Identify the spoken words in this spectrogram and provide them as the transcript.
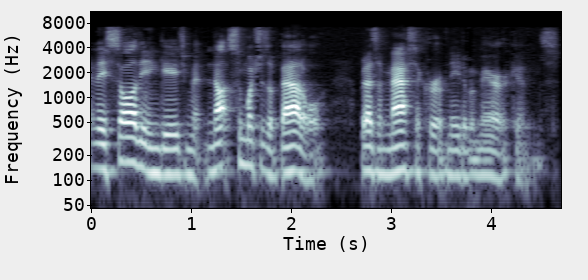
And they saw the engagement not so much as a battle, but as a massacre of Native Americans.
